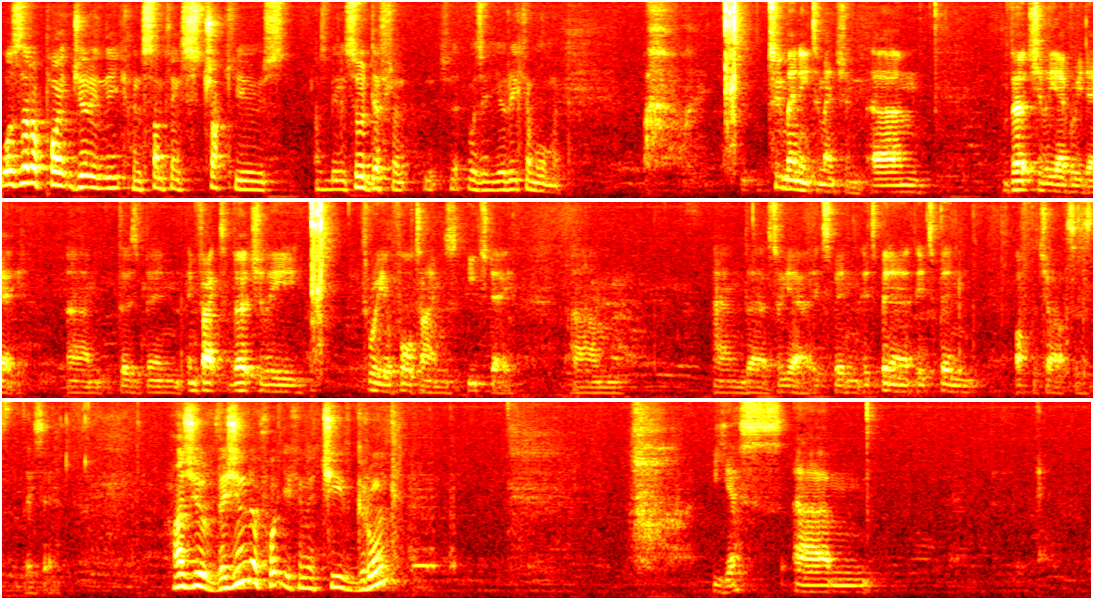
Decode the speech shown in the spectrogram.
Was there a point during the week when something struck you as being so different it was a eureka moment? Too many to mention. Um, virtually every day. Um, there's been, in fact, virtually three or four times each day. Um, and uh, so yeah, it's been it's been a, it's been off the charts as they say. Has your vision of what you can achieve grown? Yes. Um,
